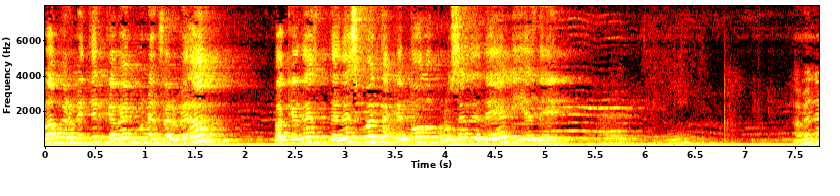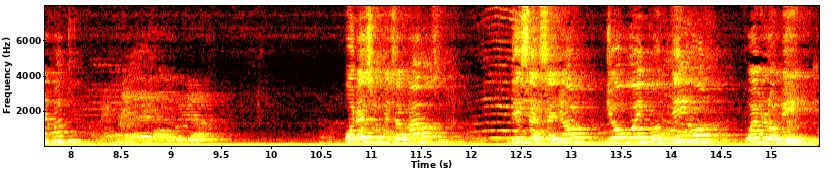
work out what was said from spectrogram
Va a permitir que venga una enfermedad para que te des cuenta que todo procede de Él y es de Él. Amén, hermano. Por eso, mis amados, dice el Señor, yo voy contigo, pueblo mío.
